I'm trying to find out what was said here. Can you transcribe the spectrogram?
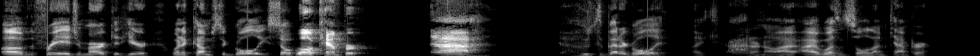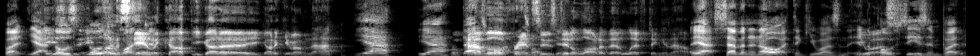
of the free agent market here when it comes to goalies. So, well, Kuemper. Ah, who's the better goalie? Like, I don't know. I, I wasn't sold on Kuemper, but yeah, He's, those those are a Stanley Cup. You gotta you gotta give him that. Yeah, yeah. Well, Pavel Francouz did a lot of the lifting in that. One. Yeah, seven and zero. Oh, I think he was in, in he the was. postseason. But yeah.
